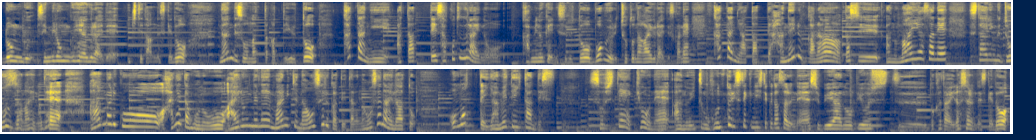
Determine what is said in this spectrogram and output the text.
ロング、セミロングヘアぐらいで生きてたんですけど、なんでそうなったかっていうと、肩に当たって鎖骨ぐらいの髪の毛にすると、ボブよりちょっと長いぐらいですかね。肩に当たって跳ねるから、私、あの、毎朝ね、スタイリング上手じゃないので、あんまりこう、跳ねたものをアイロンでね、毎日直せるかって言ったら直せないなと思ってやめていたんです。そして今日ね、あの、いつも本当に素敵にしてくださるね、渋谷の美容室の方がいらっしゃるんですけど、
